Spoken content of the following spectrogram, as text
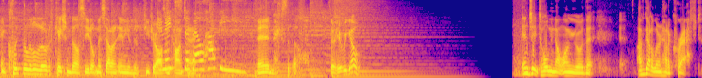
and click the little notification bell so you don't miss out on any of the future It awesome makes content. the bell happy. It makes the bell. So here we go. NJ told me not long ago that I've got to learn how to craft.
